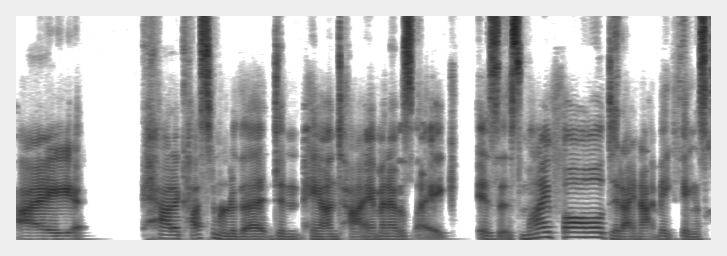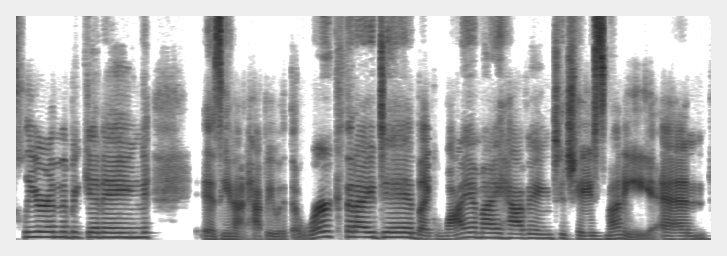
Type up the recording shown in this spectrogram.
I had a customer that didn't pay on time. And I was like, is this my fault? Did I not make things clear in the beginning? Is he not happy with the work that I did? Like, why am I having to chase money? And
